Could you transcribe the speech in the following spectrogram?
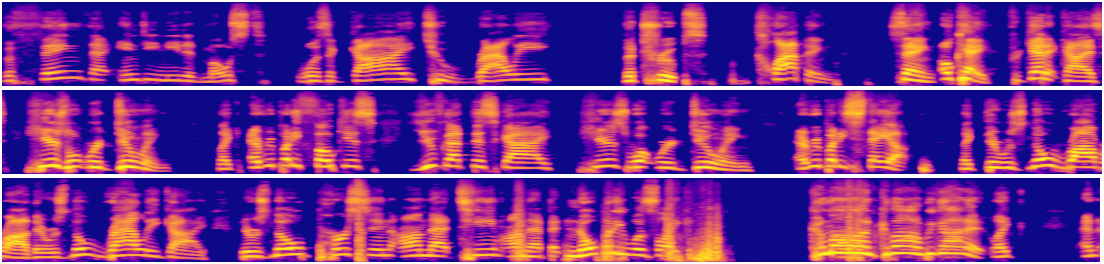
the thing that Indy needed most was a guy to rally the troops, clapping, saying, okay, forget it, guys. Here's what we're doing. Like, everybody focus. You've got this guy. Here's what we're doing. Everybody stay up. Like, there was no rah rah. There was no rally guy. There was no person on that team, on that bit. Nobody was like, come on, come on, we got it. Like, and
